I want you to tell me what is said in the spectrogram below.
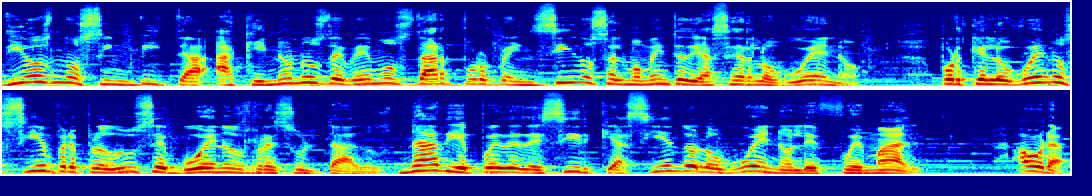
Dios nos invita a que no nos debemos dar por vencidos al momento de hacer lo bueno, porque lo bueno siempre produce buenos resultados. Nadie puede decir que haciendo lo bueno le fue mal. Ahora,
